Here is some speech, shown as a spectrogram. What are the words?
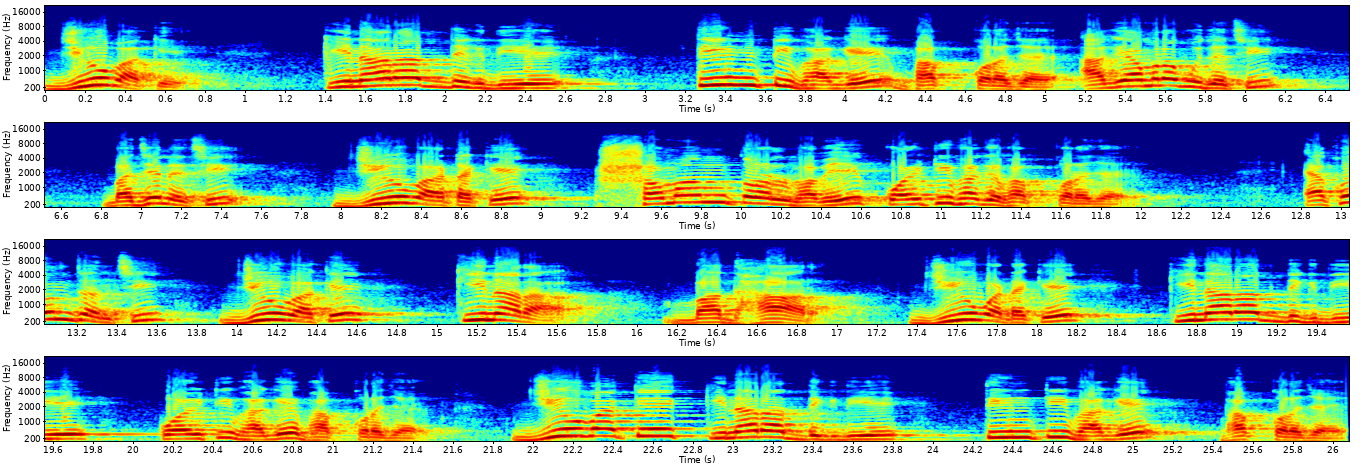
জিহুবাকে কিনারার দিক দিয়ে তিনটি ভাগে ভাগ করা যায়। আগে আমরা বুঝেছি বা জেনেছি জিহবাটাকে সমান্তরালভাবে কয়টি ভাগে ভাগ করা যায়। এখন জানছি জিহবাকে কিনারা বা ধার। জিহবাটাকে কিনারার দিক দিয়ে কয়টি ভাগে ভাগ করা যায়? জিহবাকে কিনারার দিক দিয়ে তিনটি ভাগে ভাগ করা যায়।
